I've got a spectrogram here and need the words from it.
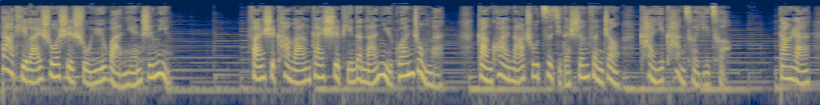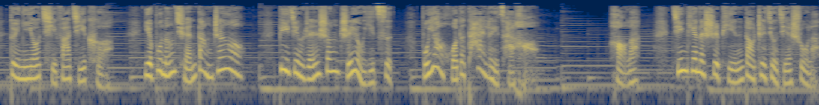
大体来说，是属于晚年之命。凡是看完该视频的男女观众们，赶快拿出自己的身份证看一看、测一测。当然，对你有启发即可。也不能全当真哦，毕竟人生只有一次，不要活得太累才好。好了，今天的视频到这就结束了。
